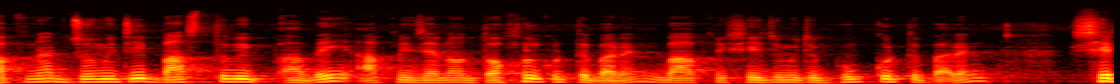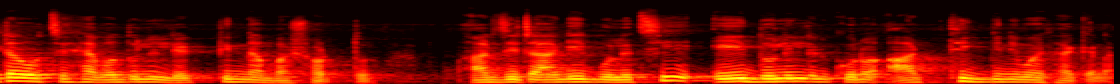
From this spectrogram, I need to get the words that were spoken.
আপনার জমিটি বাস্তবিকভাবে আপনি যেন দখল করতে পারেন বা আপনি সেই জমিটি ভোগ করতে পারেন, সেটা হচ্ছে হেবা দলিলের তিন নাম্বার শর্ত। আর যেটা আগেই বলেছি, এই দলিলের কোনো আর্থিক বিনিময় থাকে না।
